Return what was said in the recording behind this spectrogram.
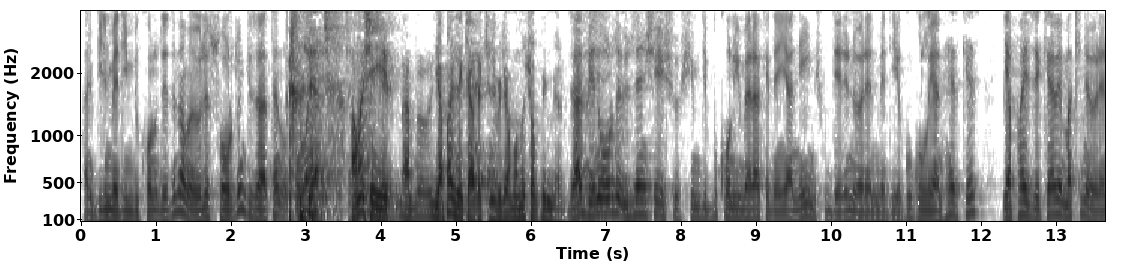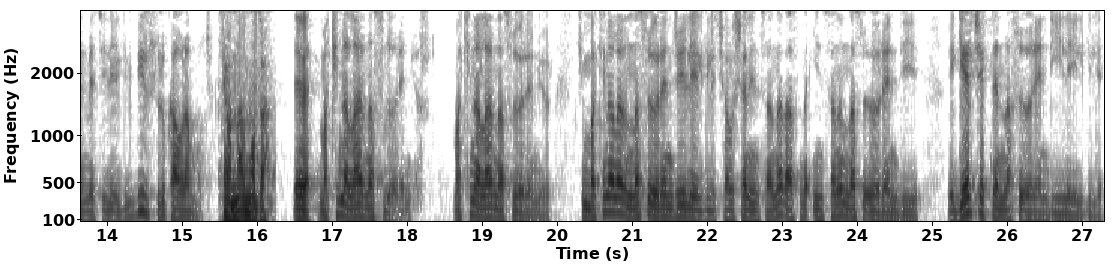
hani bilmediğim bir konu dedin ama öyle sordun ki zaten olayı açıkladın. Ama şeyi yapay zekadakini biliyorum onu çok bilmiyorum. Zaten beni orada üzen şey şu. Şimdi bu konuyu merak eden ya neymiş bu derin öğrenme diye Google'layan herkes yapay zeka ve makine öğrenmesiyle ilgili bir sürü kavram bulacak. Ya onlar moda. Evet, makinalar nasıl öğreniyor? Makinalar nasıl öğreniyor? Şimdi makinaların nasıl öğreneceğiyle ilgili çalışan insanlar aslında insanın nasıl öğrendiği ve gerçekten nasıl öğrendiğiyle ilgili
